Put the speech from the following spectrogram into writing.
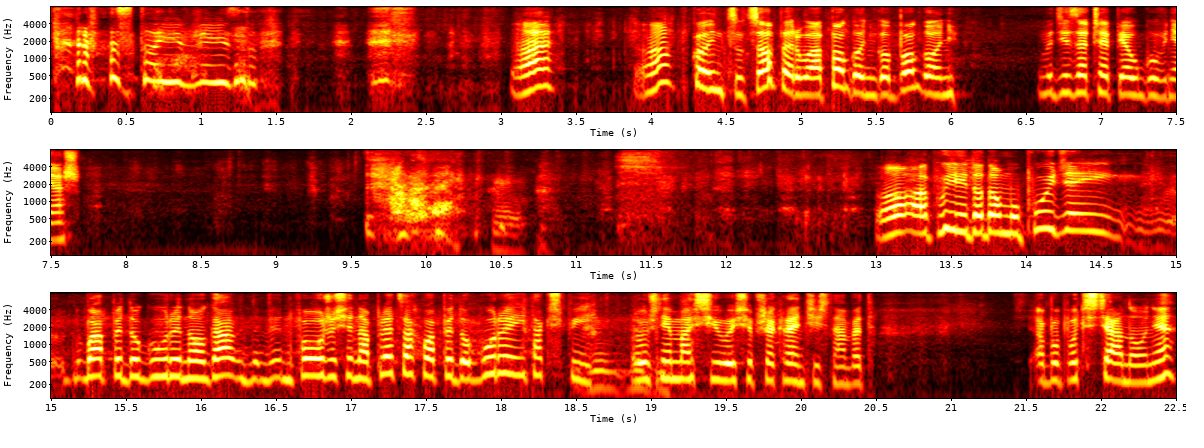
Perła stoi w miejscu. A, a, w końcu, co Perła? Pogoń go, pogoń. Będzie zaczepiał gówniarz. No. A później do domu pójdzie i łapy do góry, noga, położy się na plecach, łapy do góry i tak śpi. Bo już nie ma siły się przekręcić nawet. Albo pod ścianą, nie?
